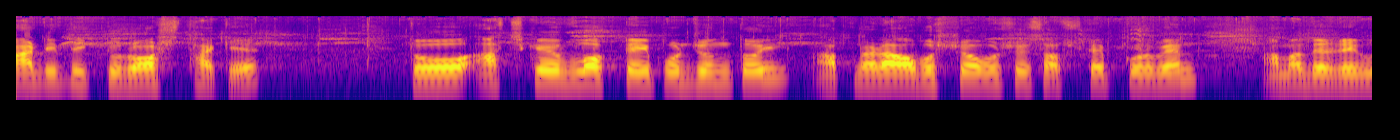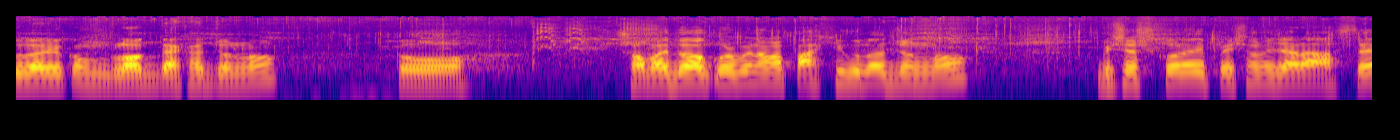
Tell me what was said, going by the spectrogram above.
মাটিতে একটু রস থাকে, তো আজকের ব্লগটা এই পর্যন্তই। আপনারা অবশ্যই অবশ্যই সাবস্ক্রাইব করবেন আমাদের রেগুলার এরকম ব্লগ দেখার জন্য। তো সবাই দোয়া করবেন আমার পাখিগুলোর জন্য। বিশেষ করে পেছনে যারা আছে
